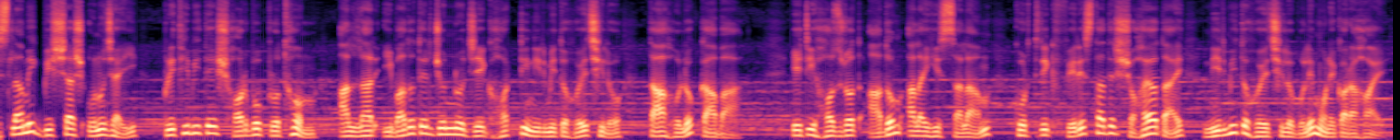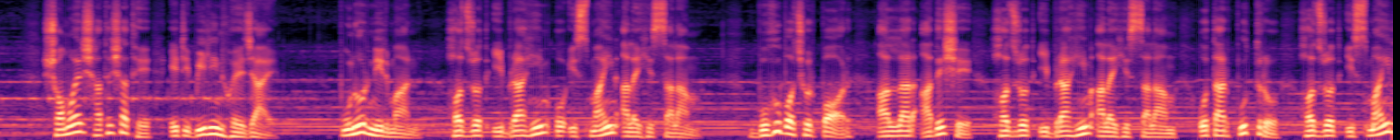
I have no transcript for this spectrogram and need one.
ইসলামিক বিশ্বাস অনুযায়ী পৃথিবীতে সর্বপ্রথম আল্লাহর ইবাদতের জন্য যে ঘরটি নির্মিত হয়েছিল তা হল কাবা। এটি হজরত আদম আলাইহিসালাম কর্তৃক ফেরেস্তাদের সহায়তায় নির্মিত হয়েছিল বলে মনে করা হয়। সময়ের সাথে সাথে এটি বিলীন হয়ে যায়। পুনর্নির্মাণ হজরত ইব্রাহিম ও ইসমাইল আলাইহিসালাম বহু বছর পর আল্লাহর আদেশে হজরত ইব্রাহিম আলাইহিসালাম ও তার পুত্র হজরত ইসমাইল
